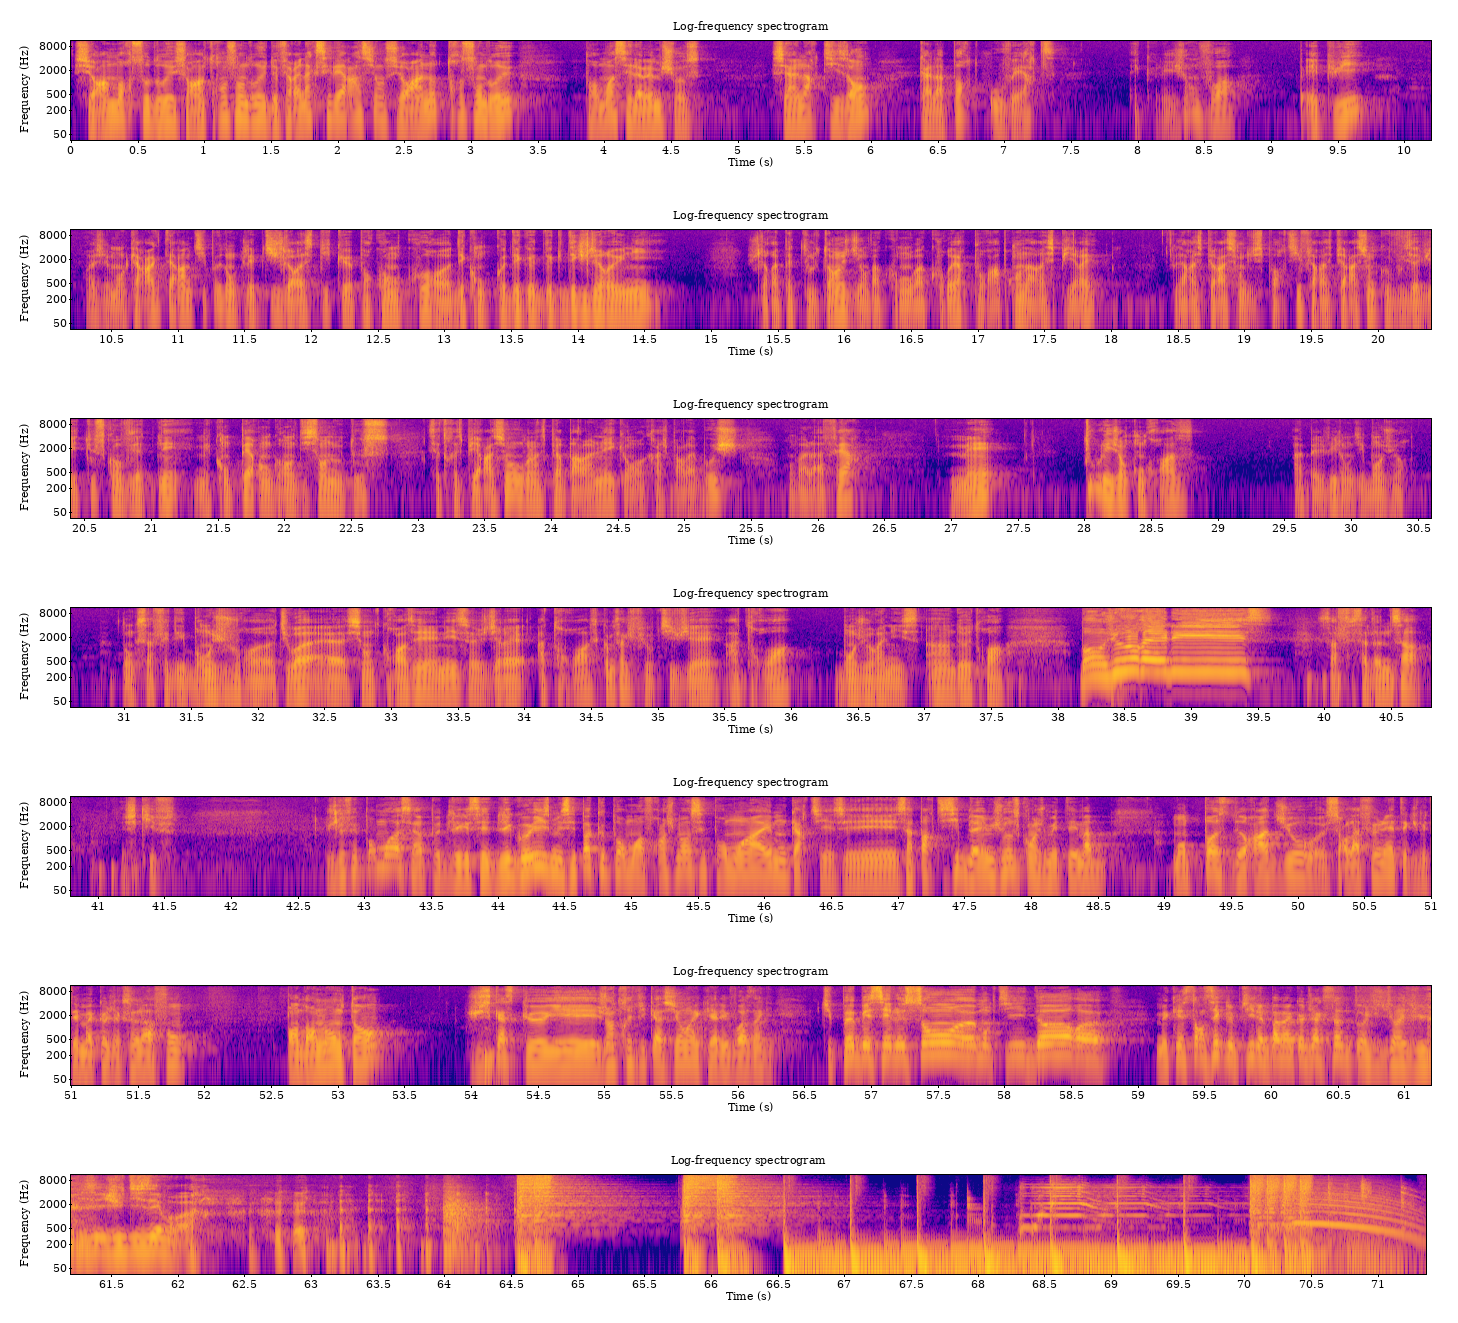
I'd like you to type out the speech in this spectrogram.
sur un morceau de rue, sur un tronçon de rue, de faire une accélération sur un autre tronçon de rue, pour moi, c'est la même chose. C'est un artisan qui a la porte ouverte et que les gens voient. Et puis, moi, j'ai mon caractère un petit peu, donc les petits, je leur explique pourquoi on court dès, qu'on, dès, que, dès, dès que je les réunis. Je le répète tout le temps, je dis on va, on va courir pour apprendre à respirer. La respiration du sportif, la respiration que vous aviez tous quand vous êtes nés, mais qu'on perd en grandissant nous tous. Cette respiration où on inspire par le nez et qu'on recrache par la bouche, on va la faire. Mais tous les gens qu'on croise, à Belleville, on dit bonjour. Donc ça fait des bonjours. Euh, tu vois, euh, si on te croisait à Nice, je dirais à 3. C'est comme ça que je fais au petit vieil. À 3, bonjour à Nice. 1, 2, 3. Bonjour Nice ça, ça donne ça. Je kiffe. Je le fais pour moi, c'est un peu de, de l'égoïsme, mais c'est pas que pour moi. Franchement, c'est pour moi et mon quartier. Ça participe de la même chose quand je mettais mon poste de radio euh, sur la fenêtre et que je mettais Michael Jackson à fond pendant longtemps, jusqu'à ce qu'il y ait gentrification et qu'il y ait les voisins qui. Tu peux baisser le son, mon petit euh, Mais qu'est-ce que t'en sais que le petit il aime pas Michael Jackson Toi, je, lui disais, je lui disais, moi.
